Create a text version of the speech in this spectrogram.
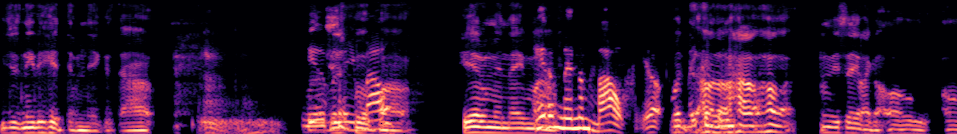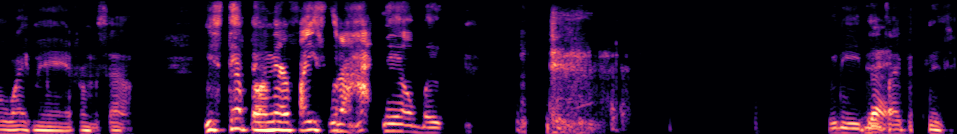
you just need to hit them niggas, dog. Hit Just football. mouth. Hit them in their mouth. Hit them in the mouth. Yep. What? Make hold on. How? How? Let me say like an old old white man from the south. We stepped on their face with a hot nail boot. We need that, That. type of energy.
